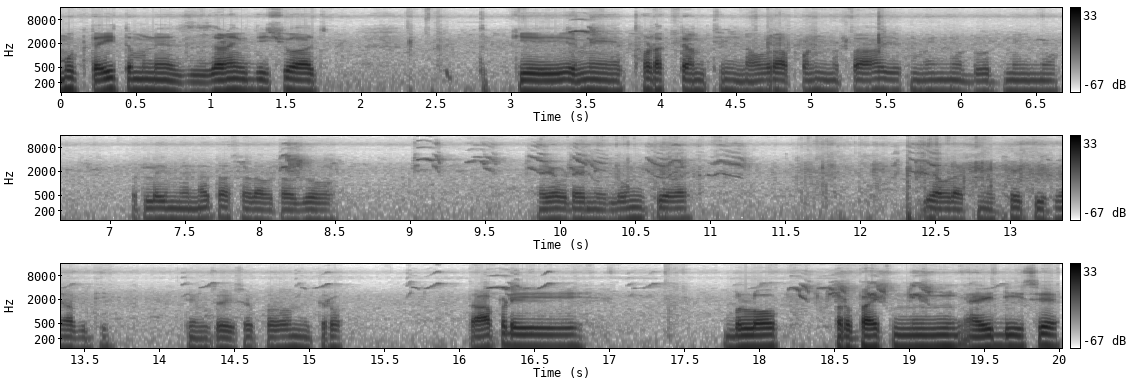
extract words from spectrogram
મૂકતા એ તમને જણાવી દઈશું આજ. કે અમે થોડાક ટાઈમથી નવરા પણ નહોતા એક મહિનો, દોઢ મહિનો એટલે અમે નહોતા ચડાવતા, જો. એવડાની લૂંગ કહેવાય. એવડાની ખેતી છે આ બધી. તેમ જોઈ શકો મિત્રો. તો આપણી બ્લોગ પ્રભાતની આઈડી છે.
